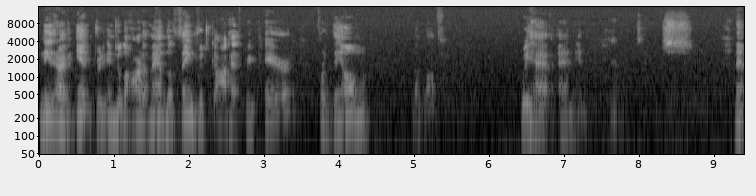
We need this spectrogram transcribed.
neither have entered into the heart of man the things which God hath prepared for them that love him. We have an inheritance. Now,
